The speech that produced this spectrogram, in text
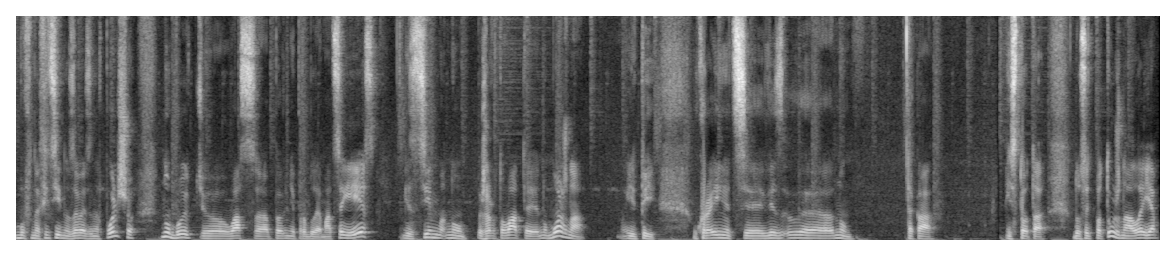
був неофіційно завезений в Польщу, ну будуть у вас певні проблеми. А це ЄС і з цим ну, жартувати ну, можна і ти, українець, ну, така. Істота досить потужна, але я б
